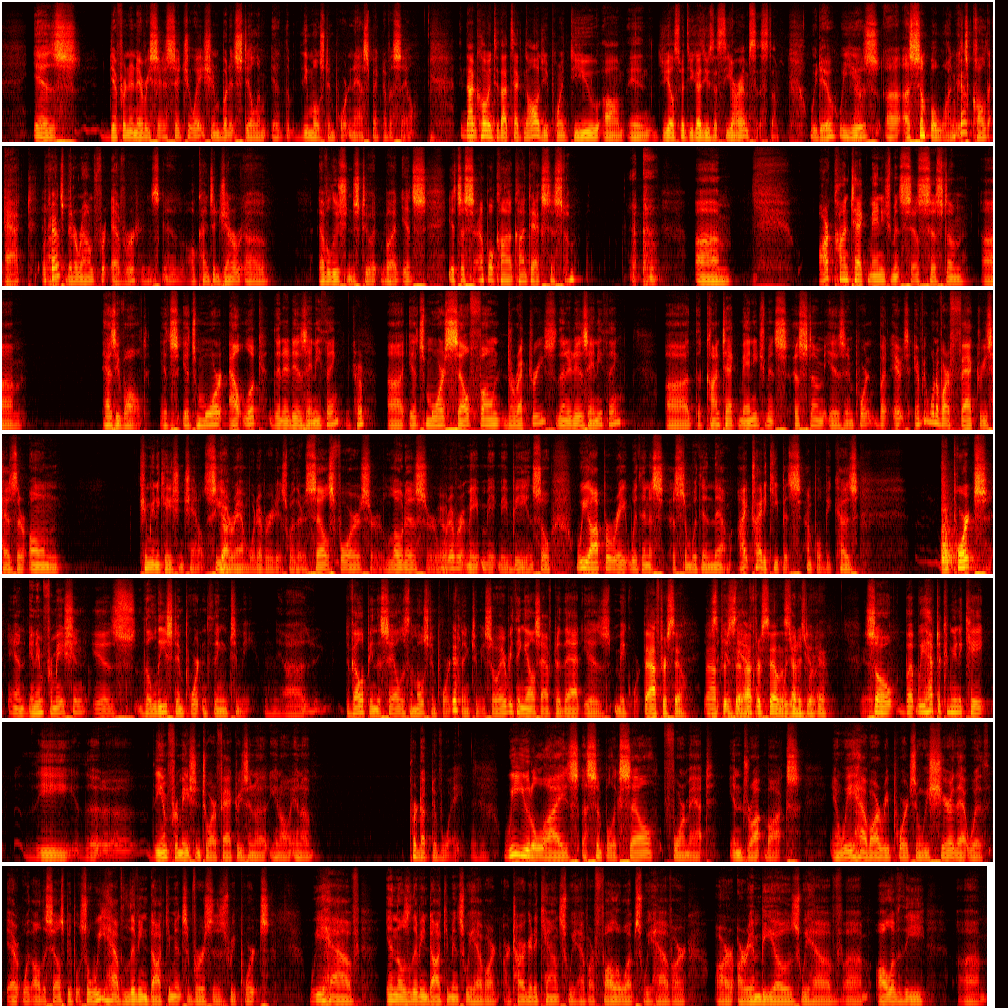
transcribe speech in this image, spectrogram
is different in every situation, but it's still the most important aspect of a sale. Not going to that technology point, do you um, in GL Smith? Do you guys use a CRM system? We do. We yeah. use uh, a simple one. Okay. It's called ACT. Okay. Uh, it's been around forever. Mm-hmm. It's uh, all kinds of gener- uh, evolutions to it, but it's it's a sample con- contact system. um, our contact management system um, has evolved. It's it's more Outlook than it is anything. Okay. Uh, it's more cell phone directories than it is anything. Uh, the contact management system is important, but every one of our factories has their own communication channels, CRM, yeah. whatever it is, whether it's Salesforce or Lotus or yeah. whatever it may, may, may be. And so we operate within a system within them. I try to keep it simple because reports and, and information is the least important thing to me. Mm-hmm. Uh, developing the sale is the most important yeah. thing to me. So everything else after that is make work. The after sale. The after, is, sa- after sale and the service work. Yeah. So, but we have to communicate the the the information to our factories in a you know in a productive way. Mm-hmm. We utilize a simple Excel format in Dropbox, and we have our reports, and we share that with with all the salespeople. So we have living documents versus reports. We have in those living documents, we have our, our target accounts, we have our follow ups, we have our our, our MBOs, we have um, all of the um,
